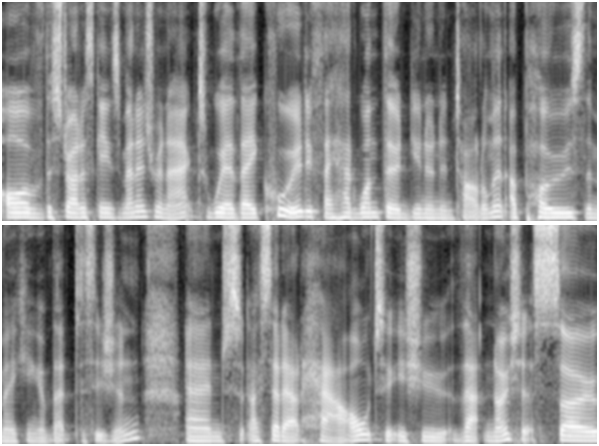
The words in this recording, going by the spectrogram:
of the Strata Schemes Management Act, where they could, if they had one third unit entitlement, oppose the making of that decision. And I set out how to issue that notice. So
